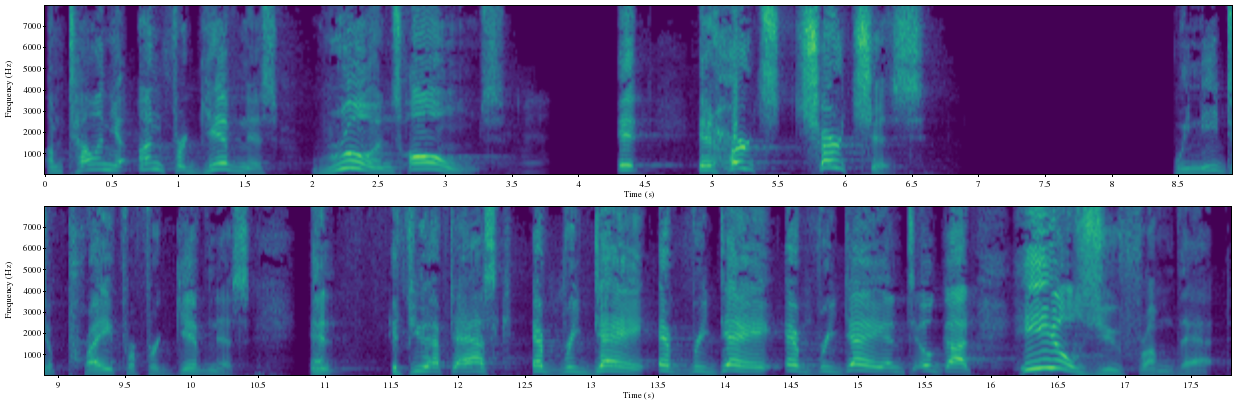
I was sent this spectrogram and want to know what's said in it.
I'm telling you, unforgiveness ruins homes. It, it hurts churches. We need to pray for forgiveness. And if you have to ask every day, every day, every day until God heals you from that,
